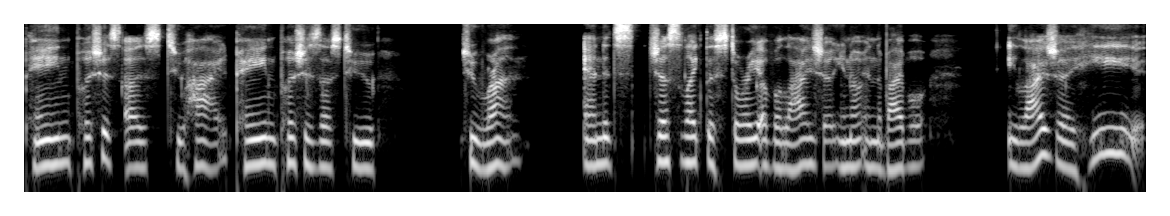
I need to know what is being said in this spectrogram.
Pain pushes us to hide. Pain pushes us to to run and it's just like the story of Elijah, you know, in the Bible. Elijah, he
